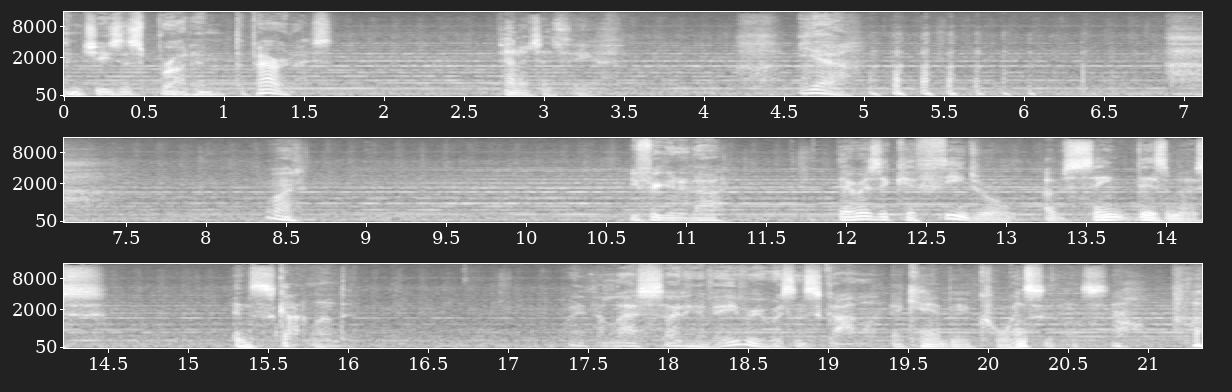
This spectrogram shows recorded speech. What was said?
And Jesus brought him to paradise. Penitent thief. Yeah. what? You figured it out. There is a cathedral of St. Dismas in Scotland. Wait, the last sighting of Avery was in Scotland. That can't be a coincidence.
